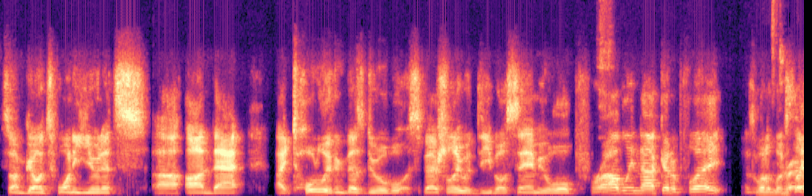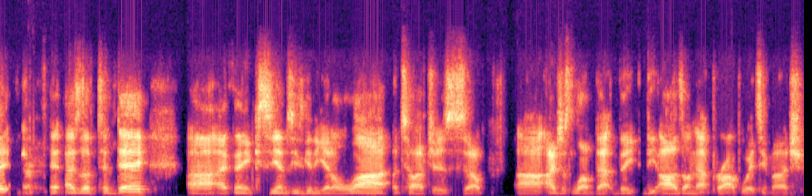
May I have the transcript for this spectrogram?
so I'm going 20 units uh, on that. I totally think that's doable, especially with Deebo Samuel probably not going to play, is what it looks right. like as of today. Uh, I think CMC is going to get a lot of touches. So uh, I just love that the the odds on that prop way too much.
